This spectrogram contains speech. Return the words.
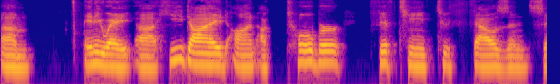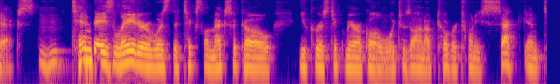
Um, anyway, uh, he died on October 15th, 2006. Mm-hmm. 10 days later was the Tixtla, Mexico Eucharistic miracle, which was on October 22nd.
